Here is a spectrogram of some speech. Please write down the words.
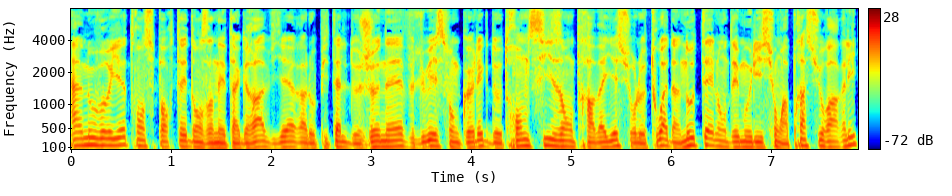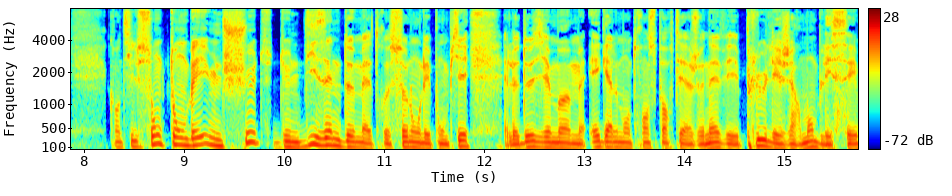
Un ouvrier transporté dans un état grave hier à l'hôpital de Genève. Lui et son collègue de 36 ans travaillaient sur le toit d'un hôtel en démolition à Pras-sur-Arly quand ils sont tombés. Une chute d'une dizaine de mètres selon les pompiers. Le deuxième homme également transporté à Genève est plus légèrement blessé.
